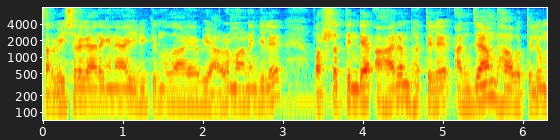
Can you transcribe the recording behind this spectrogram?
സർവീശ്വരകാരകനായിരിക്കുന്നതായ വ്യാഴമാണെങ്കിൽ വർഷത്തിന്റെ ആരംഭത്തിൽ അഞ്ചാം ഭാവത്തിലും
